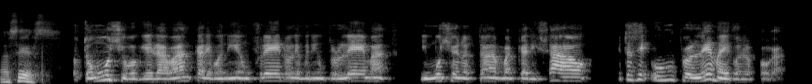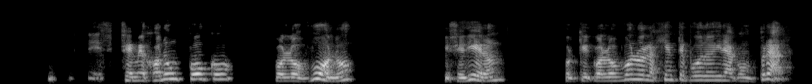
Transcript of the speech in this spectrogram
Así es. Costó mucho porque la banca le ponía un freno, le ponía un problema y muchos no estaban bancarizados. Entonces hubo un problema ahí con los fogapes. Se mejoró un poco con los bonos que se dieron, porque con los bonos la gente pudo ir a comprar.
